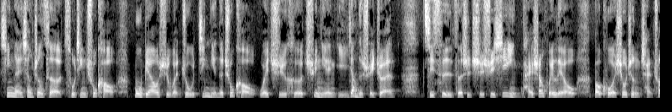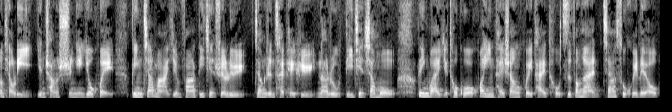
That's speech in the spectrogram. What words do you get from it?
新南向政策促进出口，目标是稳住今年的出口，维持和去年一样的水准。其次，则是持续吸引台商回流，包括修正产创条例，延长十年优惠，并加码研发抵减税率，将人才培育纳入抵减项目。另外，也透过欢迎台商回台投资方案，加速回流。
